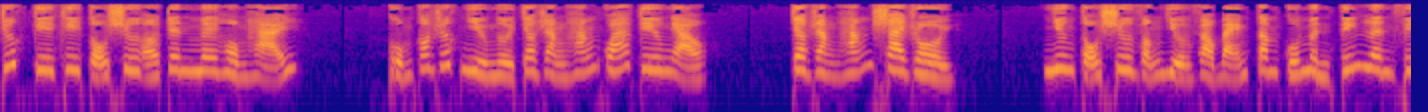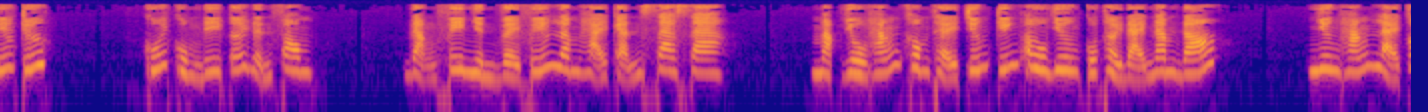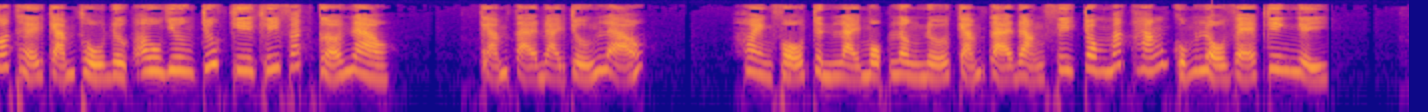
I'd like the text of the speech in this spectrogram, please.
Trước kia khi tổ sư ở trên mê hồn hải, cũng có rất nhiều người cho rằng hắn quá kiêu ngạo. Cho rằng hắn sai rồi. Nhưng tổ sư vẫn dựa vào bản tâm của mình tiến lên phía trước. Cuối cùng đi tới đỉnh phong. Đặng Phi nhìn về phía lâm hải cảnh xa xa. Mặc dù hắn không thể chứng kiến Âu Dương của thời đại năm đó. Nhưng hắn lại có thể cảm thụ được Âu Dương trước kia khí phách cỡ nào. Cảm tạ đại trưởng lão. Hoàng phổ trình lại một lần nữa cảm tạ Đặng Phi, trong mắt hắn cũng lộ vẻ kiên nghị.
